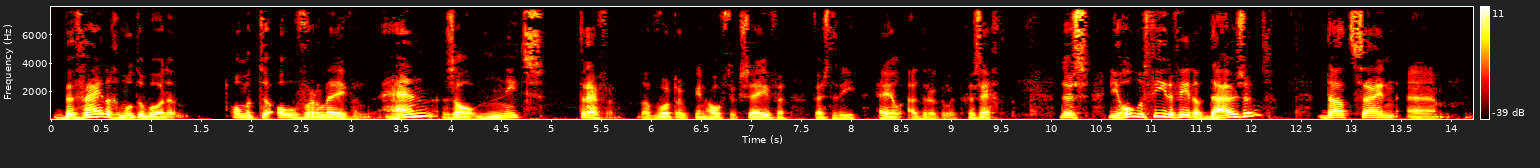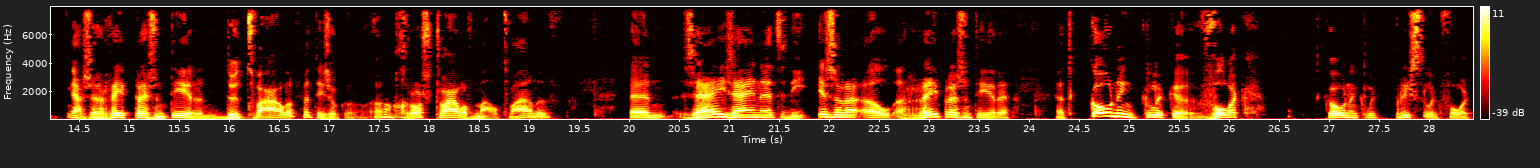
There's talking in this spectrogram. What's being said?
beveiligd moeten worden om het te overleven. Hen zal niets treffen. Dat wordt ook in hoofdstuk 7, vers 3 heel uitdrukkelijk gezegd. Dus die 144.000, dat zijn, uh, ja, ze representeren de 12. Het is ook een, een gros, 12 maal 12. En zij zijn het die Israël representeren. Het koninklijke volk. Het koninklijk priesterlijk volk.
